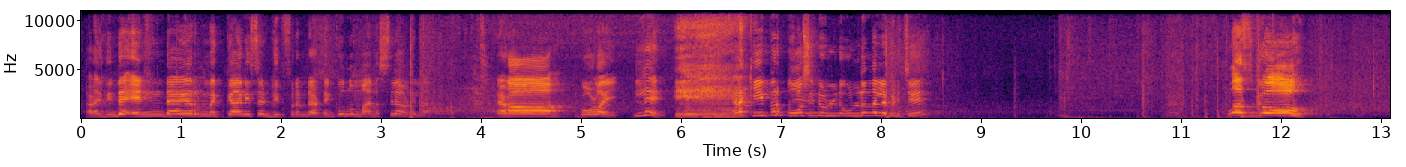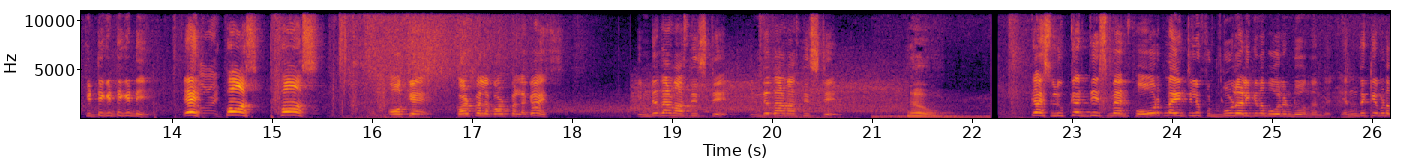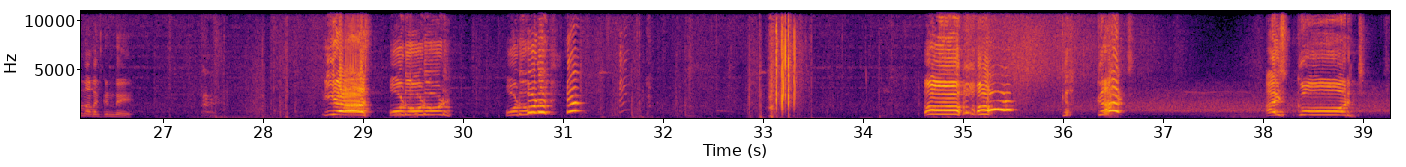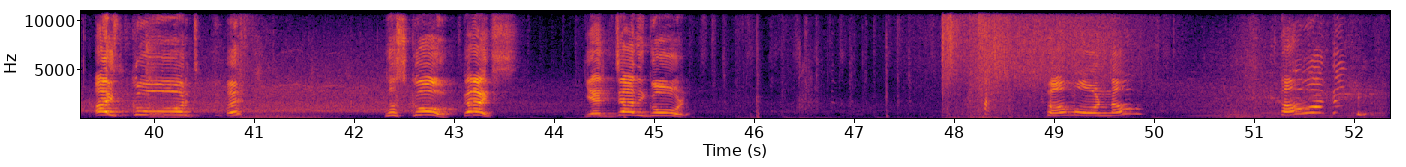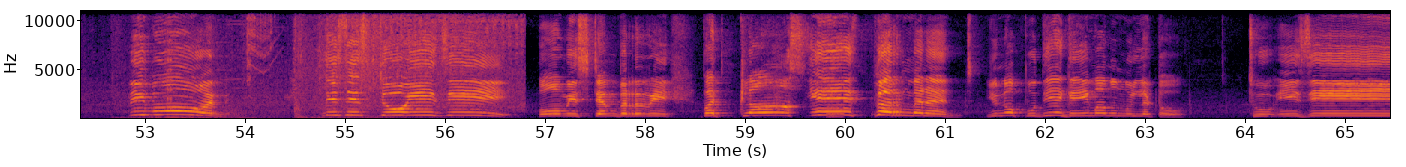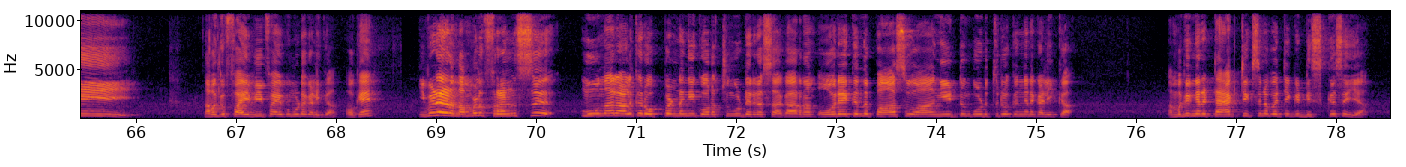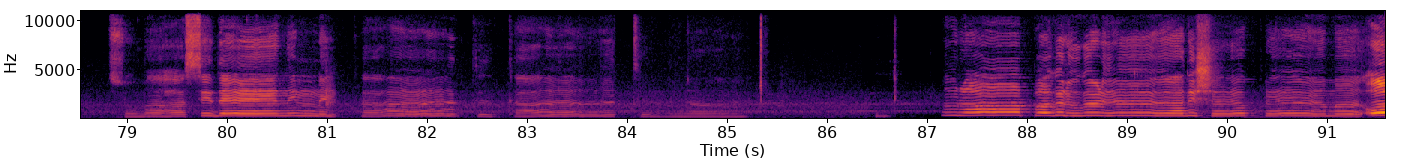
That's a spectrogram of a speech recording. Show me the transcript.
എടാ ഇതിന്റെ എന്റയർ മെക്കാനിസം ഡിഫറെന്റ് ആട്ടോ. എനിക്കൊന്നും മനസ്സിലാവണില്ല. എടാ ഗോളായി. ഇല്ലേ? എടാ കീപ്പർ പോസ്റ്റിന്റെ ഉള്ളിൽ ഉള്ളിന്നല്ലേ പിടിച്ച്? ലെറ്റ്സ് ഗോ കിട്ടി കിട്ടി കിട്ടി. ഏ പാസ് പാസ് ഓക്കെ കുഴപ്പമില്ല കുഴപ്പമില്ല ഗൈസ് ഇന്റതാണ് assist ഇന്റതാണ് assist. Guys look at this man four നൈറ്റിൽ ഫുട്ബോൾ കളിക്കുന്ന പോലെ തോന്നുന്നുണ്ട്. എന്തൊക്കെ ഇവിടെ നടക്കണ്ടേ യെസ് ഓട് ഓട് ഓട്. ഓട് ഓട്. Guys I I scored scored! Eh? Let's go, guys! The the Come on now! Come on! We won! This is too easy! Form is temporary, but class is permanent! You know, പുതിയ game ആണെന്നൊന്നുമില്ല കേട്ടോ too easy നമുക്ക് five V ഫൈവും കൂടെ കളിക്കാം okay ഇവിടെയാണ് നമ്മൾ friends മൂന്നാൽ ആൾക്കാർ ഒപ്പുണ്ടെങ്കിൽ കുറച്ചും കൂടി രസമാണ് കാരണം ഓരോക്കെന്ന് പാസ് വാങ്ങിയിട്ടും കൊടുത്തിട്ടും ഒക്കെ ഇങ്ങനെ കളിക്കാം നമുക്ക് ഇങ്ങനെ ടാക്ടിക്സിനെ പറ്റിയൊക്കെ ഡിസ്കസ് ചെയ്യാം സുമഹാസിദേ നിന്നെ കാത്ത് കാത്ത് പകലുകൾ അതിശയ പ്രേമ ഓ!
